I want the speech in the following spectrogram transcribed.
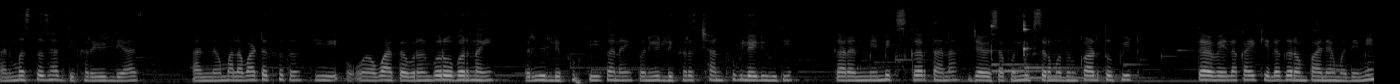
आणि मस्त झाली ती खरं इडली आज. आणि मला वाटत होतं की वातावरण बरोबर नाही तर इडली फुगती का नाही पण इडली खरंच छान फुगलेली होती. कारण मी मिक्स करताना ज्यावेळेस आपण मिक्सरमधून काढतो पीठ त्यावेळेला काय केलं गरम पाण्यामध्ये मी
